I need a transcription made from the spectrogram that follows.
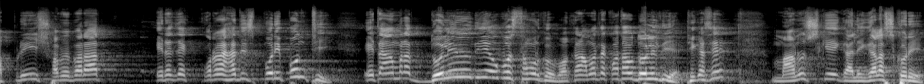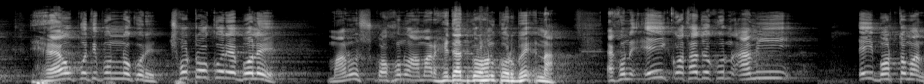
আপনি সবে বারাত এটা যে কোরআন হাদিস পরিপন্থী, এটা আমরা দলিল দিয়ে উপস্থাপন করব। কারণ আমাদের কথাও দলিল দিয়ে, ঠিক আছে? মানুষকে গালিগালাজ করে হ্যাও প্রতিপন্ন করে, ছোট করে বলে, মানুষ কখনো আমার হেদায়ত গ্রহণ করবে না। এখন এই কথা যখন আমি এই বর্তমান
